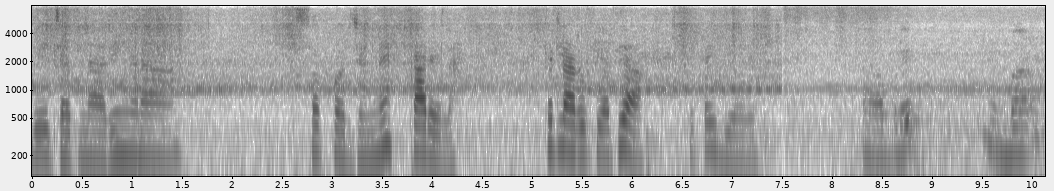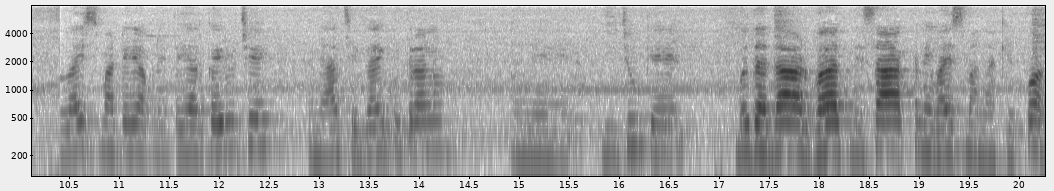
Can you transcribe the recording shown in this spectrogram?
બે જાતના રીંગણા, સફરજન ને કારેલા. કેટલા રૂપિયા થયા? એ કહી દો હવે. આપણે રાઈસ માટે આપણે તૈયાર કર્યું છે અને આ છે ગાય કૂતરાનું. અને બીજું કે બધા દાળ, ભાત ને શાક ને વાઇસમાં નાખે પણ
